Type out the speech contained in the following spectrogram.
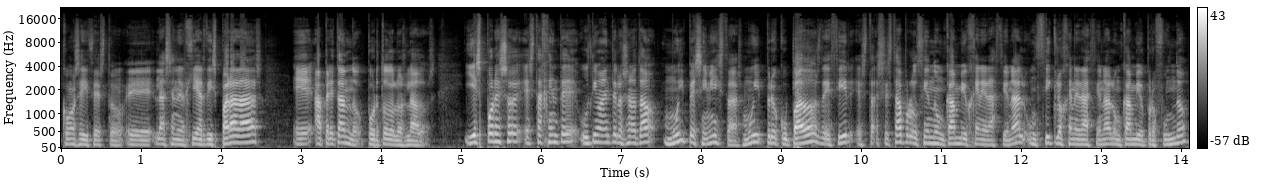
¿cómo se dice esto? Eh, las energías disparadas, eh, apretando por todos los lados. Y es por eso esta gente últimamente los he notado muy pesimistas, muy preocupados de decir, se está produciendo un cambio generacional, un ciclo generacional, un cambio profundo.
